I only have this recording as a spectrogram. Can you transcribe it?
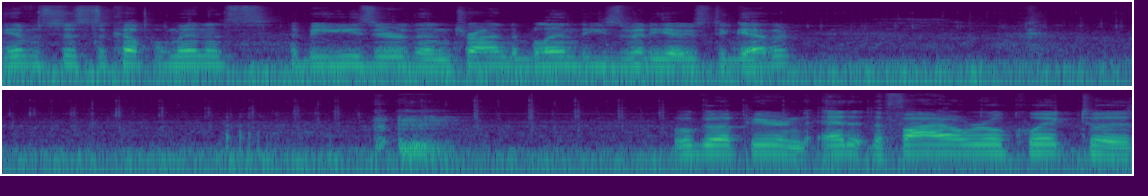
Give us just a couple minutes. It'd be easier than trying to blend these videos together. we'll go up here and edit the file real quick to a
